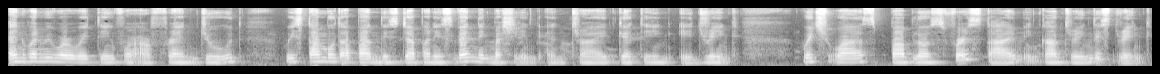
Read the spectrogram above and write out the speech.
And when we were waiting for our friend Jude, we stumbled upon this Japanese vending machine and tried getting a drink, which was Pablo's first time encountering this drink.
